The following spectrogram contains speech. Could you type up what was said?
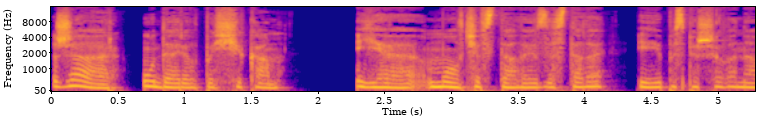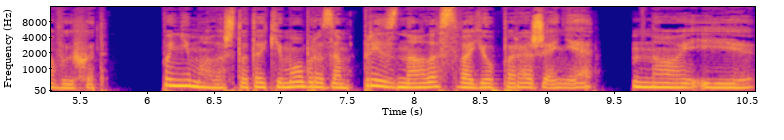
Жар ударил по щекам. Я молча встала из-за стола и поспешила на выход. Понимала, что таким образом признала свое поражение. Но и...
